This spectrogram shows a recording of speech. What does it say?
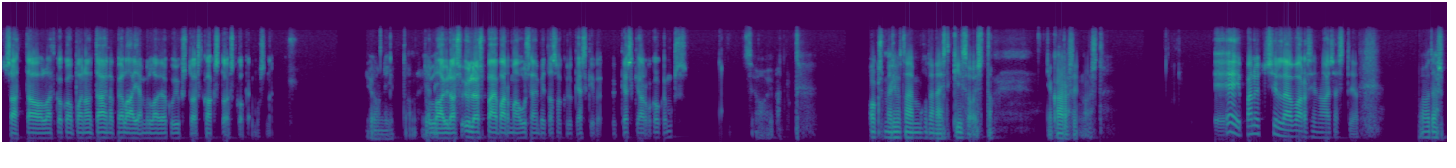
saattaa olla, että kokoonpano on täynnä pelaajia, millä on joku 11-12 kokemus. Niin Joo, niin on. Tullaan ylös, ylöspäin varmaan useampi taso kyllä keski, keskiarvokokemuksessa. Se on hyvä. Onko meillä jotain muuta näistä kisoista ja karsinnoista? Eipä nyt sillä varsinaisesti. Voitaisiin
